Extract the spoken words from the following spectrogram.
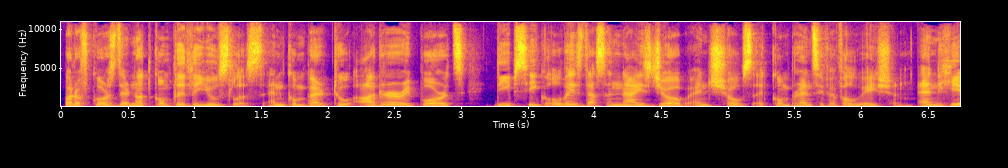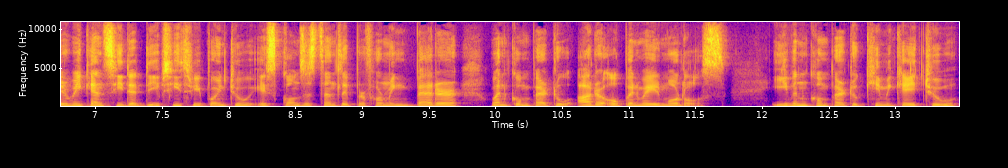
But of course, they're not completely useless, and compared to other reports, DeepSeek always does a nice job and shows a comprehensive evaluation. And here we can see that DeepSeek 3.2 is consistently performing better when compared to other open-weight models even compared to Kimi K2,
